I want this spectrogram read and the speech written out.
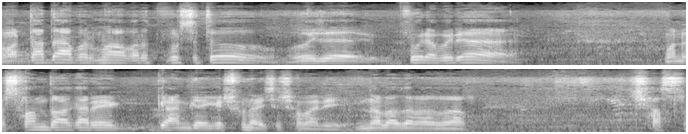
আমার দাদা আবার মহাভারত পড়ছে তো ওই যে পুরা পুরা মানে ছন্দ আকারে গান গাইকে শোনাইছে সবারই নল রাজার শাস্ত্র।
